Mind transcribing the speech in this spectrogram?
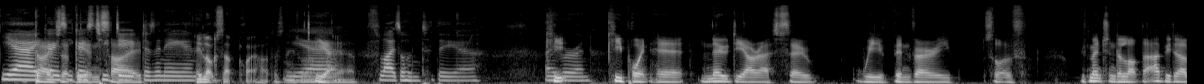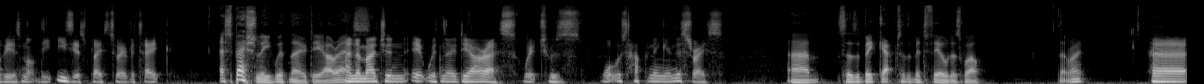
Yeah, he goes. He goes too deep, doesn't he? And He locks up quite hard, doesn't he? as well? Yeah. Yeah. flies onto the uh, Keep- overrun. key point here no DRS. So we've been very sort of, we've mentioned a lot that Abu Dhabi is not the easiest place to overtake. Especially with no DRS. And imagine it with no DRS, which was what was happening in this race. Um, so there's a big gap to the midfield as well. Is that right? Uh,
